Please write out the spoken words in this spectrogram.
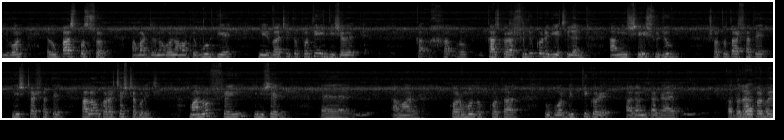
জীবন এবং পাঁচ বছর আমার জনগণ আমাকে ভোট দিয়ে নির্বাচিত প্রতিনিধি হিসেবে কাজ করার সুযোগ করে দিয়েছিলেন। আমি সেই সুযোগ সততার সাথে নিষ্ঠার সাথে পালন করার চেষ্টা করেছি। মানুষ সেই জিনিসের আমার কর্মদক্ষতার উপর ভিত্তি করে আগামীকাল রায় প্রদান করবেন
